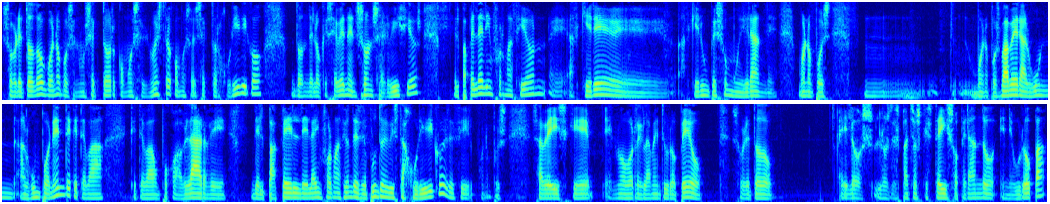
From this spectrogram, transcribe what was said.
sobre todo, bueno, pues en un sector como es el nuestro, como es el sector jurídico, donde lo que se venden son servicios, el papel de la información eh, adquiere, adquiere un peso muy grande. Bueno, pues mm, bueno, pues va a haber algún, algún ponente que te va, que te va un poco a hablar de, del papel de la información desde el punto de vista jurídico, es decir, bueno, pues sabéis que el nuevo reglamento europeo, sobre todo eh, los, los, despachos que estéis operando en Europa,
